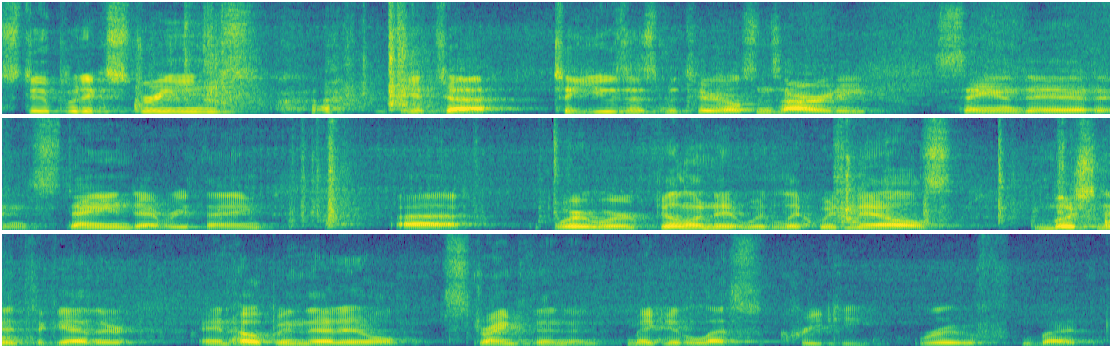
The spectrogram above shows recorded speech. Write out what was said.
stupid extremes get to, to use this material since I already sanded and stained everything. Uh, we're, we're filling it with liquid nails, mushing it together, and hoping that it'll strengthen and make it a less creaky roof. But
